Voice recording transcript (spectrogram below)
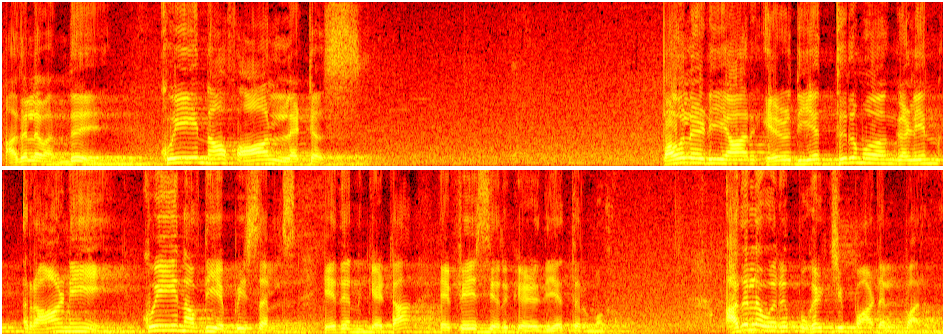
அதில் வந்து குயின் ஆஃப் ஆல் லெட்டர்ஸ் பவுலடியார் எழுதிய திருமுகங்களின் ராணி குயின் ஆஃப் தி எபிசல்ஸ் எதுன்னு கேட்டால் எஃபேசியருக்கு எழுதிய திருமுகம். அதில் ஒரு புகழ்ச்சி பாடல் பாருங்க.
